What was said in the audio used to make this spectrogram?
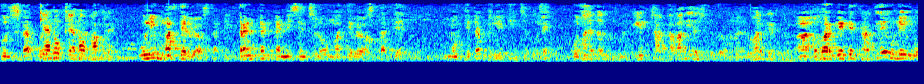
ভুল স্বীকার কেন কেন ভাবলেন উনি মধ্যের ব্যবস্থাতে ট্রাঙ্কেন কন্ডিশন ছিল মধ্য ব্যবস্থাতে মূর্তিটা ভেঙে দিয়েছে বলে গেট তালা দিয়েছিল মানে লোহার গেট হ্যাঁ, লোহার গেটে থাকলে উনি ও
